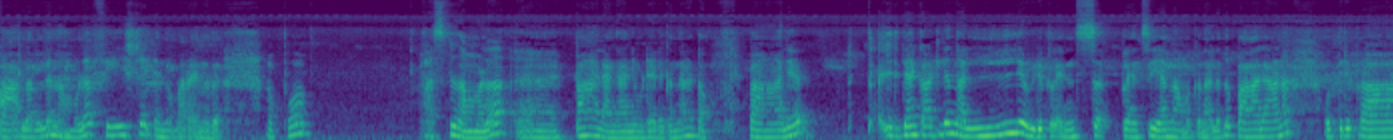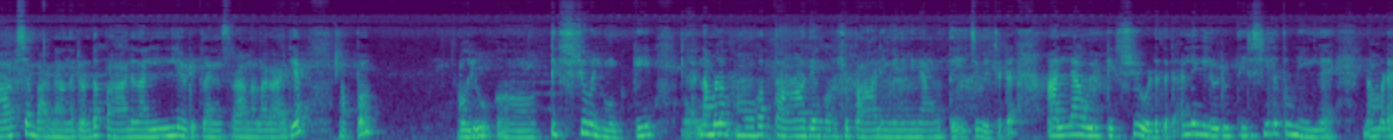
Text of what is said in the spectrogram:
പാർലറിൽ നമ്മൾ ഫേഷ്യൽ എന്ന് പറയുന്നത്. അപ്പോൾ ഫസ്റ്റ് നമ്മൾ പാലാണ് ഞാനിവിടെ എടുക്കുന്നത് കേട്ടോ. പാൽ ഇരുന്നേക്കാട്ടിലും നല്ല ഒരു ക്ലെൻസ് ക്ലെൻസ് ചെയ്യാൻ നമുക്ക് നല്ലത് പാലാണ്. ഒത്തിരി പ്രാവശ്യം പറഞ്ഞു തന്നിട്ടുണ്ട്. പാൽ നല്ലൊരു ക്ലെൻസറാണെന്നുള്ള കാര്യം. അപ്പം ഒരു ടിഷ്യൂവിൽ മുക്കി നമ്മൾ മുഖത്ത് ആദ്യം കുറച്ച് പാലിങ്ങനെ ഇങ്ങനെ അങ്ങ് തേച്ച് വെച്ചിട്ട് അല്ല ഒരു ടിഷ്യൂ എടുത്തിട്ട് അല്ലെങ്കിൽ ഒരു തിരിശീല തുണിയില്ലേ നമ്മുടെ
